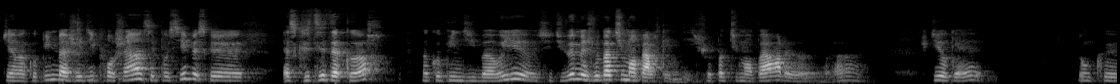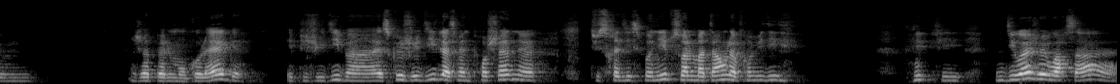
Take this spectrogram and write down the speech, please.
Je dis à ma copine, bah jeudi prochain, c'est possible, est-ce que est-ce que t'es d'accord? Ma copine dit, bah oui, euh, si tu veux, mais je veux pas que tu m'en parles, qu'elle. Je veux pas que tu m'en parles, euh, voilà. Je dis, ok. Donc, euh, j'appelle mon collègue, et puis je lui dis, ben, est-ce que jeudi la semaine prochaine, euh, tu serais disponible, soit le matin ou l'après-midi? Et puis, il me dit, ouais, je vais voir ça.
